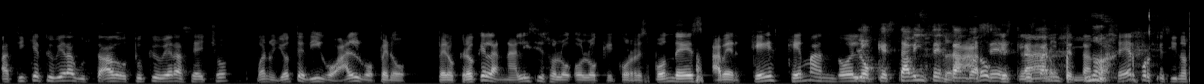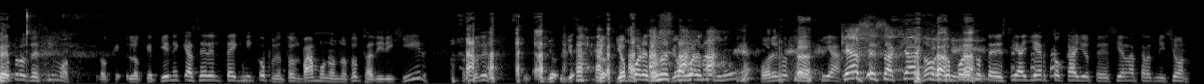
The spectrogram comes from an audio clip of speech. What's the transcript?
a ti que te hubiera gustado, tú que hubieras hecho, bueno, yo te digo algo, pero pero creo que el análisis o lo, o lo, que corresponde es, a ver, ¿qué, qué mandó el... Lo que estaba intentando hacer, ¿qué, están intentando hacer? Porque si nosotros decimos lo que, lo que tiene que hacer el técnico, pues entonces vámonos nosotros a dirigir. Entonces, yo, yo, yo, por, eso, yo por, eso, te decía... ¿Qué haces acá? No, yo por eso te decía ayer, Tocayo, te decía en la transmisión,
